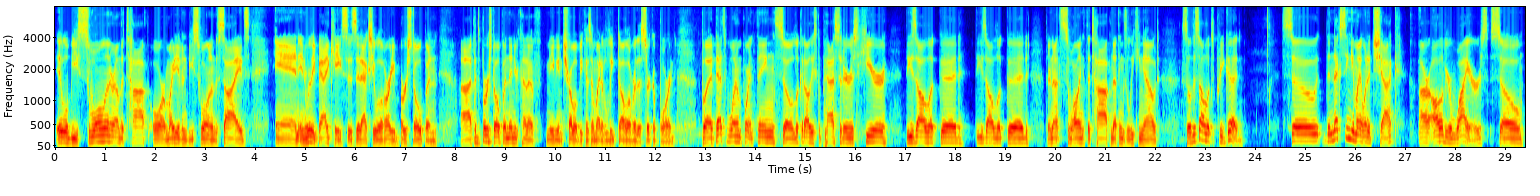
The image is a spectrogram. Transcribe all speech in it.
it will be swollen around the top or might even be swollen on the sides. And in really bad cases, it actually will have already burst open. Uh, if it's burst open, then you're kind of maybe in trouble because it might have leaked all over the circuit board. But that's one important thing. So look at all these capacitors here. These all look good These all look good. They're not swelling at the top, nothing's leaking out. So this all looks pretty good. So the next thing you might want to check are all of your wires. So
